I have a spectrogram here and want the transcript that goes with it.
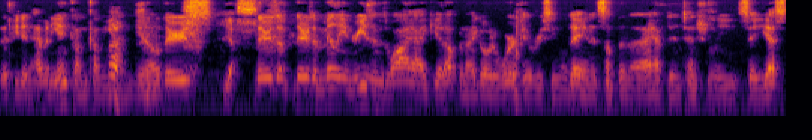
if he didn't have any income coming Huh. in you know there's Yes. there's a there's a million reasons why I get up and I go to work every single day, and it's something that I have to intentionally say yes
